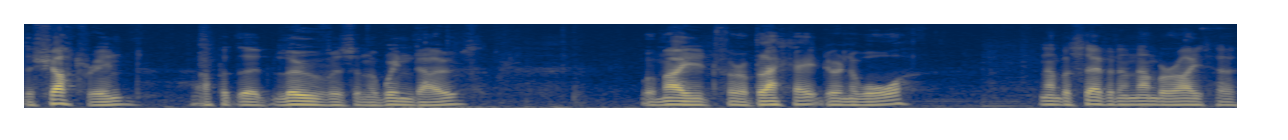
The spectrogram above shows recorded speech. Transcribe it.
The shuttering up at the louvers and the windows were made for a blackout during the war. Number seven and number eight are,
